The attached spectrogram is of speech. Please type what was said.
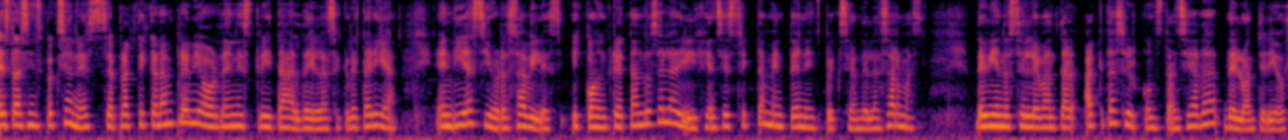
Estas inspecciones se practicarán previa orden escrita al de la Secretaría, en días y horas hábiles, y concretándose la diligencia estrictamente en la inspección de las armas, debiéndose levantar acta circunstanciada de lo anterior.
